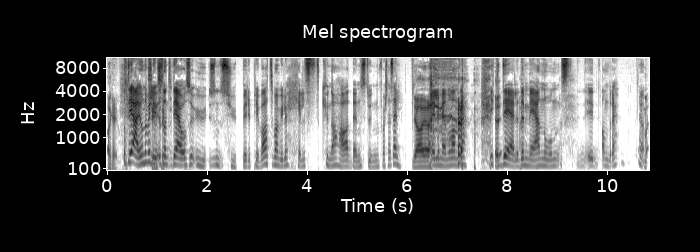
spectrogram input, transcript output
Ok, Og det er jo noe veldig, sånn, det er jo også sånn superprivat, så man vil jo helst kunne ha den stunden for seg selv. ja ja. Eller med noen andre. Ikke dele det med noen s- eh, andre.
